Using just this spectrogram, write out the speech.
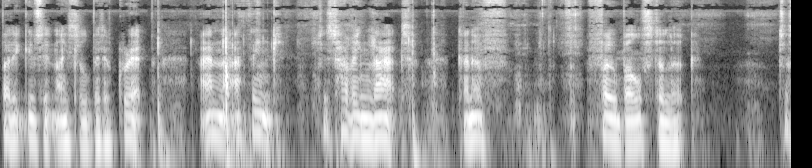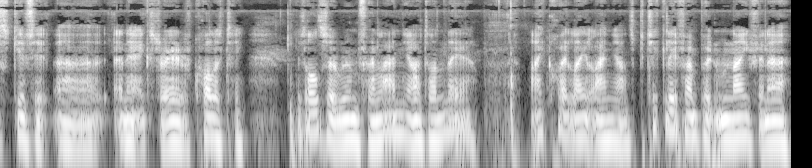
but it gives it a nice little bit of grip. And I think just having that kind of faux bolster look just gives it uh, an extra air of quality. There's also room for a lanyard on there. I quite like lanyards, particularly if I'm putting a knife in a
